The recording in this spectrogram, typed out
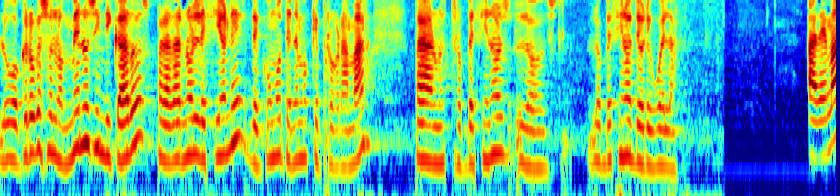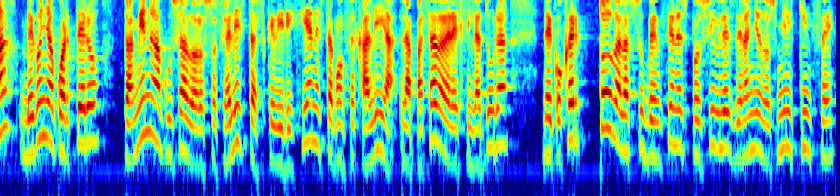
Luego creo que son los menos indicados para darnos lecciones de cómo tenemos que programar para nuestros vecinos, los, los vecinos de Orihuela. Además, Begoña Cuartero también ha acusado a los socialistas que dirigían esta concejalía la pasada legislatura de coger todas las subvenciones posibles del año 2015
